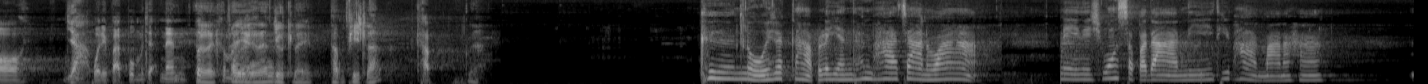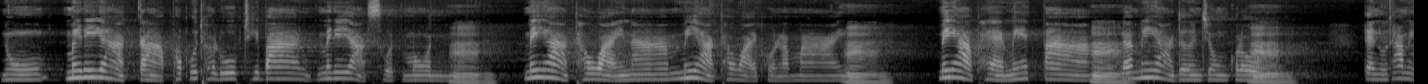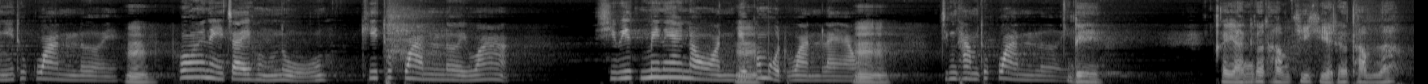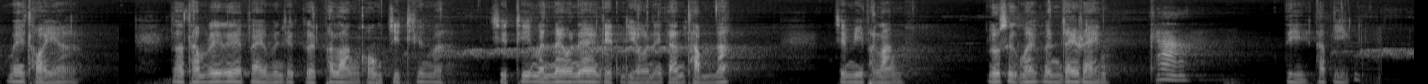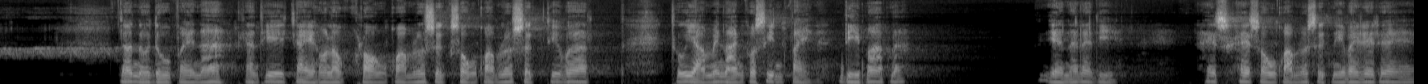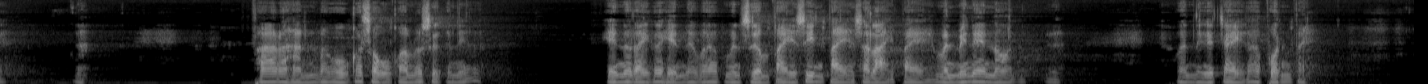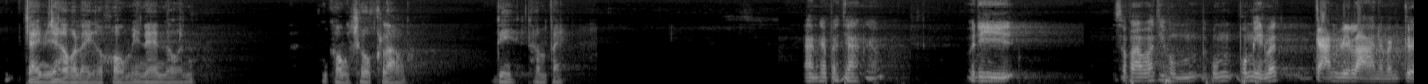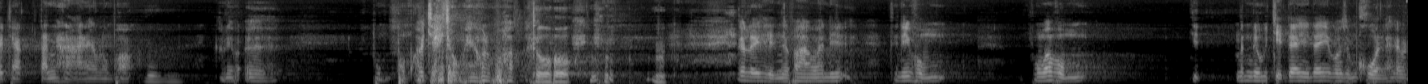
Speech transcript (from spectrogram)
อยากปฏิบัติปุ๊บมันจะแน่นเปิดถ้าอย่างนั้นหยุดเลยทำผิดแล้วครับคือหนูจะกราบเรียนท่านพระอาจารย์ว่า ในในช่วงสัปดาห์นี้ที่ผ่านมานะคะ หนูไม่ได้อยากกราบพระพุทธรูปที่บ้าน ไม่ได้อยากสวดมนต์ไม่อยากถวายน้ำไม่อยากถวายผลไม้ไม่อยากแผ่เมตตาและไม่อยากเดินจงกรม แต่หนูทำอย่างนี้ทุกวันเลยเพราะว่าในใจของหนูคิดทุกวันเลยว่า ชีวิตไม่แน่นอน เดี๋ยวก็หมดวันแล้วจึงทำทุกวันเลย ดี ขยันก็ทำขี้เกียจก็ทำนะไม่ถอยอะเราทำเรื่อยๆไปมันจะเกิดพลังของจิตขึ้นมา จิตที่มันแน่วแน่เด็ดเดี่ยวในการทำนะ จะมีพลัง รู้สึกไหมมันได้แรง ค่ะ ดีทับอีก แล้วหนูดูไปนะ การที่ใจของเราคลองความรู้สึกทรงความรู้สึกที่ว่าทุกอย่างไม่นานก็สิ้นไปดีมากนะ อย่างนั้นแหละดี ให้ให้ทรงความรู้สึกนี้ไปเรื่อยๆนะพระอรหันต์บางองค์ก็ทรงความรู้สึกอันนี้เห็นอะไรก็เห็นแต่ว่ามันเสื่อมไปสิ้นไปสลายไป มันไม่แน่นอนวันหนึ่งใจก็พ้นไป ใจมันจะเอาอะไรกับของไม่แน่นอน ของโชคคราว ดีทำไปอ่านครับอาจารย์ครับพอดีสภาวะที่ผมผมผมเห็นว่าการเวลาเนี่ยมันเกิดจากตัณหานะครับหลวงพ่อก็เลยว่าเออ ผมผมเข้าใจถูกไหมครับหลวงพ่อถูกก็เลยเห็นสภาวะนี้ ทีนี้ผม ผมว่าผมจิตมันดูจิตได้ได้พอสมควรแล้วครับ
